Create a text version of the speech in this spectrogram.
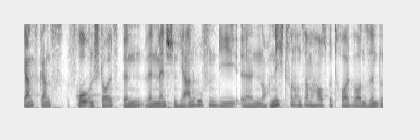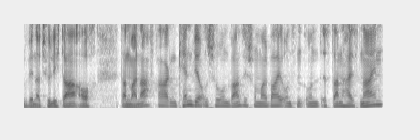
ganz, ganz froh und stolz bin, wenn Menschen hier anrufen, die äh, noch nicht von unserem Haus betreut worden sind und wir natürlich da auch dann mal nachfragen, kennen wir uns schon, waren sie schon mal bei uns und es dann heißt, nein,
